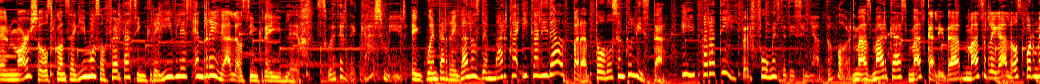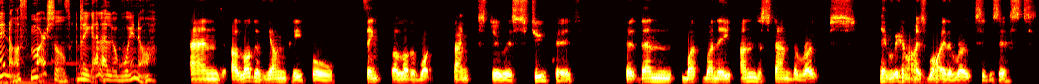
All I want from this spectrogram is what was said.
En Marshalls conseguimos ofertas increíbles en regalos increíbles. Suéter de cashmere. Encuentra regalos de marca y calidad para todos en tu lista. Y para ti, perfumes de diseñador. Más marcas, más calidad, más regalos por menos. Marshalls, regala lo bueno. And a lot of young people think a lot of what banks do is stupid, but then wh- when they understand the ropes, they realize why the ropes exist.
